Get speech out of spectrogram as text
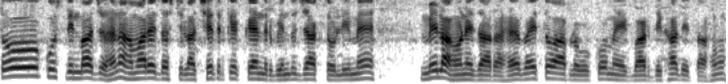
तो कुछ दिन बाद जो है ना हमारे दस जिला क्षेत्र के केंद्र बिंदु जागतौली में मेला होने जा रहा है भाई तो आप लोगों को मैं एक बार दिखा देता हूँ।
